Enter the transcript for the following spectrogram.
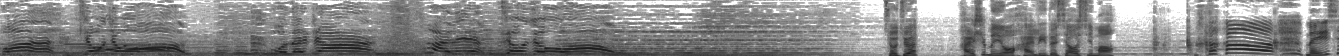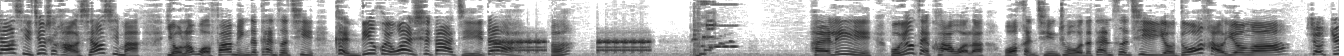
快救救我！我在这儿，海丽，救救我！小娟，还是没有海丽的消息吗？没消息就是好消息嘛！有了我发明的探测器，肯定会万事大吉的啊！海丽，不用再夸我了，我很清楚我的探测器有多好用哦。小娟，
